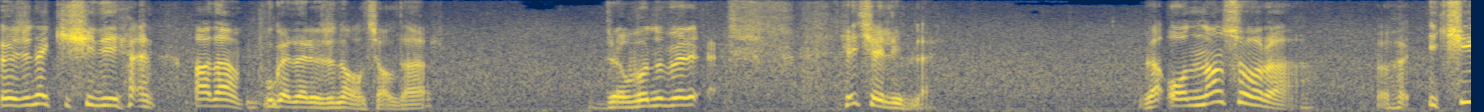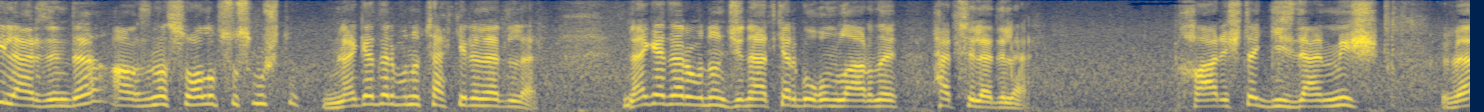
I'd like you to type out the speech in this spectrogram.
Özünə kişi deyən adam bu qədər özünü alçaldar. Və bunu belə heç eləyiblər. Və ondan sonra iki il ərzində ağzına su alıb susmuşdu. Nə qədər bunu təhqir elədilər. Nə qədər bunun cinayətkar qohumlarını həbs elədilər. Xaricdə gizlənmiş və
